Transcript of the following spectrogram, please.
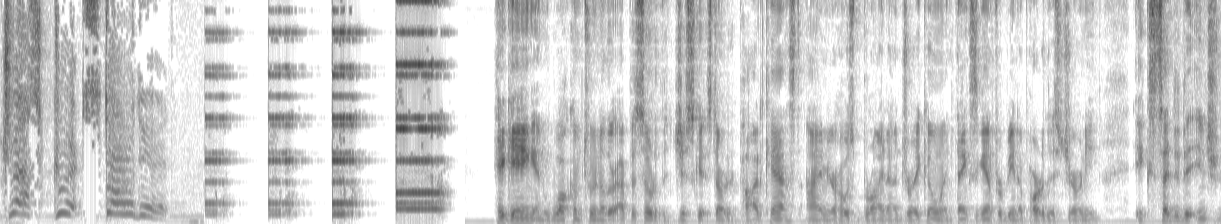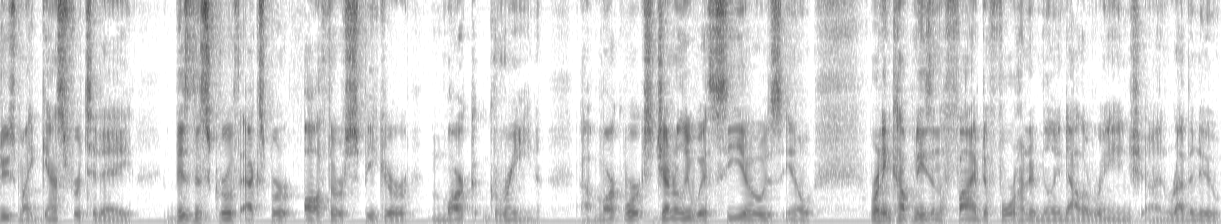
Just get started. Hey, gang, and welcome to another episode of the Just Get Started podcast. I'm your host, Brian Andreco, and thanks again for being a part of this journey. Excited to introduce my guest for today, business growth expert, author, speaker, Mark Green. Uh, Mark works generally with CEOs, you know, running companies in the five to four hundred million dollar range uh, in revenue.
